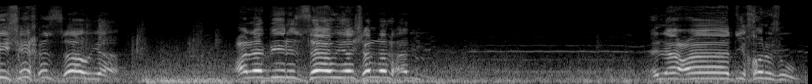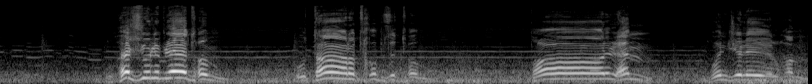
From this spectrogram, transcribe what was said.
سيدي شيخ الزاوية. على بير الزاوية شل الهم. الأعاد يخرجوا وهجوا لبلادهم. وطارت خبزتهم. طال الهم. وانجلي الغم.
